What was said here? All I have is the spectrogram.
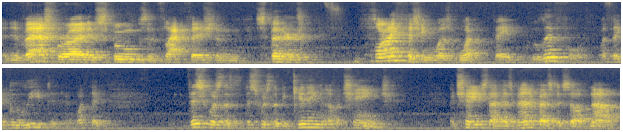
and a vast variety of spoons and flatfish and spinners. Fly fishing was what they lived for, they believed in, and what they. This was the this was the beginning of a change, a change that has manifested itself now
